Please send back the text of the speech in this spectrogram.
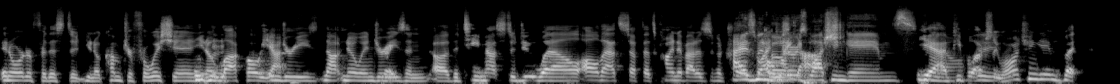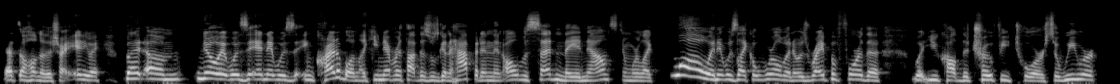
in order for this to you know come to fruition you know mm-hmm. luck oh, yeah. injuries not no injuries right. and uh, the team has to do well all that stuff that's kind of out of control Heisman so voters watching games yeah you know, people actually watching games but that's a whole nother story. Anyway, but um, no, it was and it was incredible. And like you never thought this was gonna happen. And then all of a sudden they announced and we're like, whoa, and it was like a whirlwind. It was right before the what you called the trophy tour. So we were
